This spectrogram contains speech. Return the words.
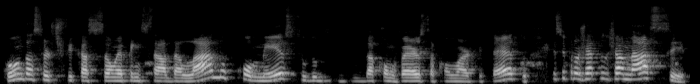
quando a certificação é pensada lá no começo do, da conversa com o arquiteto, esse projeto já nasce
